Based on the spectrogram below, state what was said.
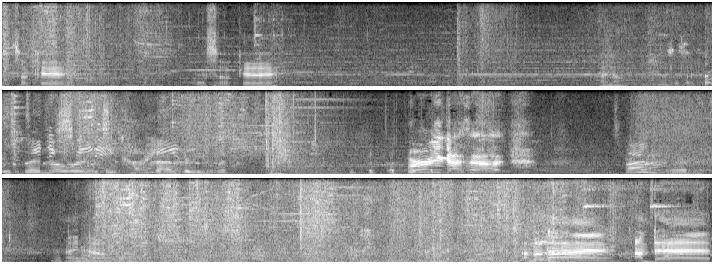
It's okay. It's okay. I know. I was just no way. You can cut out of here. Where are you guys at? it's fine, good. I know. I'm alive. I'm dead.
